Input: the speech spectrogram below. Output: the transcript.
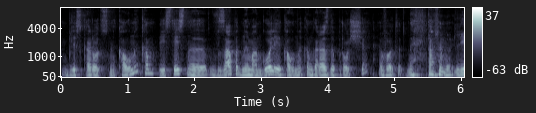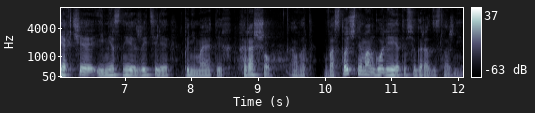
близкородственны калмыкам, естественно, в западной Монголии калмыкам гораздо проще. Вот, там им легче, и местные жители понимают их хорошо. А вот в Восточной Монголии это все гораздо сложнее.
